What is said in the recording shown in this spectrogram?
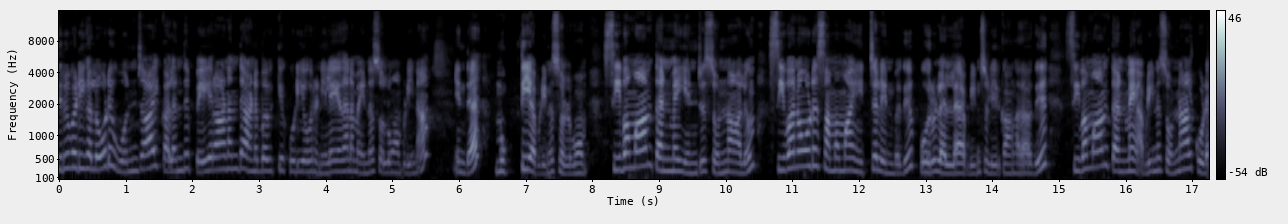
திருவடிகளோடு ஒன்றாய் கலந்து பேரானந்த அனுபவிக்கக்கூடிய ஒரு நிலையை தான் நம்ம என்ன சொல்லுவோம் அப்படின்னா இந்த முக்தி அப்படின்னு சொல்லுவோம். சிவமாம் தன்மை என்று சொன்னாலும் சிவனோடு சமமாய் நிற்றல் என்பது பொருள் அல்ல அப்படின்னு சொல்லியிருக்காங்க. அதாவது சிவமாம் தன்மை அப்படின்னு சொன்னால் கூட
